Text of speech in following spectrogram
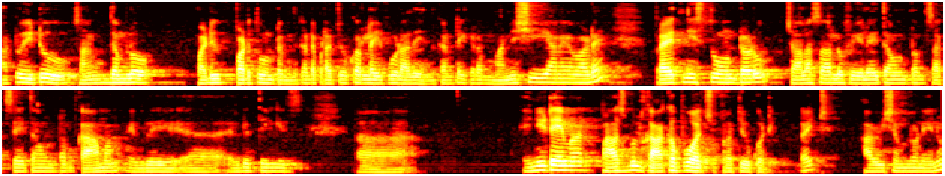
అటు ఇటు సందిగ్ధంలో పడి పడుతూ ఉంటుంది ఎందుకంటే ప్రతి ఒక్కరి లైఫ్ కూడా అదే. ఎందుకంటే ఇక్కడ మనిషి అనేవాడే ప్రయత్నిస్తూ ఉంటాడు. చాలాసార్లు ఫెయిల్ అవుతూ ఉంటాం సక్సెస్ అవుతూ ఉంటాం. Common. Every everything is any time possible కాకపోవచ్చు ప్రతి ఒక్కటి. రైట్ ఆ విషయంలో నేను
